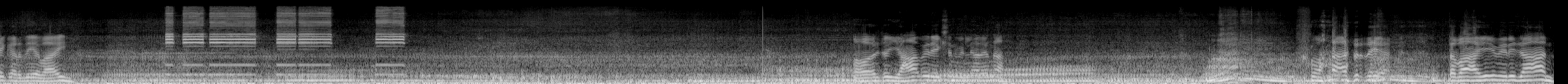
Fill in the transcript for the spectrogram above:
खड़े कर दिए भाई। और जो यहाँ पे रिएक्शन मिलने वाले ना। अरे, तबाही मेरी जान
